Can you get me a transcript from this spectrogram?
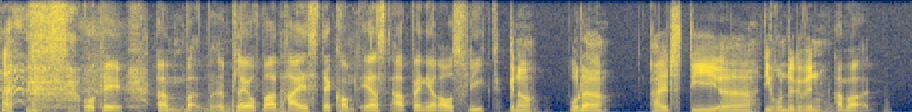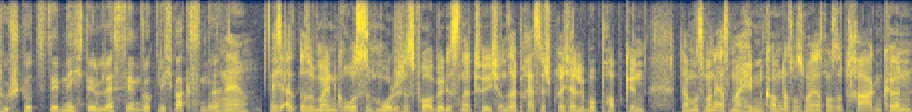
okay. Ähm, wa- Playoff Bart heißt, der kommt erst ab, wenn ihr rausfliegt. Genau. Oder halt die, äh, die Runde gewinnen. Aber du stutzt den nicht. Du lässt den wirklich wachsen, ne? Naja, ich, also mein großes modisches Vorbild ist natürlich unser Pressesprecher Lübo Popkin. Da muss man erstmal hinkommen, das muss man erstmal so tragen können.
